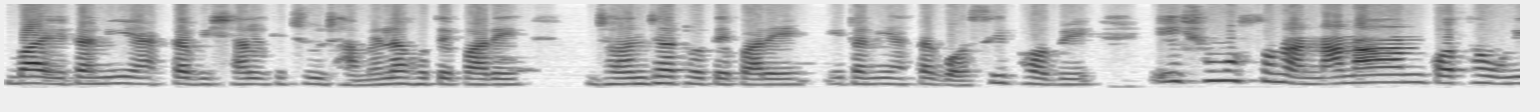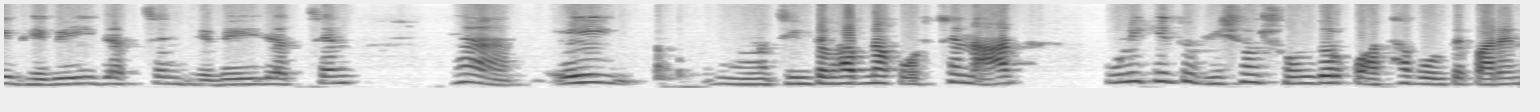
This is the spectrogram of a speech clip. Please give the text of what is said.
বা এটা নিয়ে একটা বিশাল কিছু ঝামেলা হতে পারে, ঝঞ্ঝাট হতে পারে, এটা নিয়ে একটা গসিপ হবে, এই সমস্ত না, নানান কথা উনি ভেবেই যাচ্ছেন ভেবেই যাচ্ছেন। হ্যাঁ এই চিন্তা ভাবনা করছেন আর উনি কিন্তু ভীষণ সুন্দর কথা বলতে পারেন।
